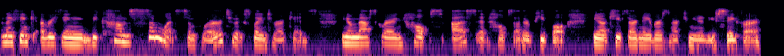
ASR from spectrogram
then i think everything becomes somewhat simpler to explain to our kids. You know mask wearing helps us it helps other people. You know it keeps our neighbors and our communities safer.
